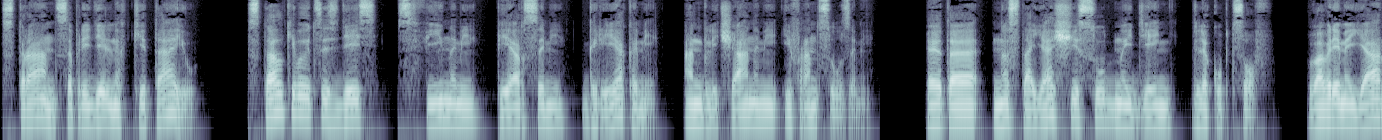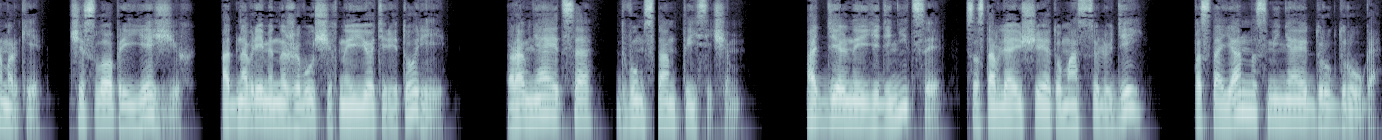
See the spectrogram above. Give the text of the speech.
стран сопредельных Китаю, сталкиваются здесь с финнами, персами, греками, англичанами и французами. Это настоящий судный день для купцов. Во время ярмарки число приезжих одновременно живущих на ее территории, равняется 200 тысячам. Отдельные единицы составляющие эту массу людей, постоянно сменяют друг друга,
